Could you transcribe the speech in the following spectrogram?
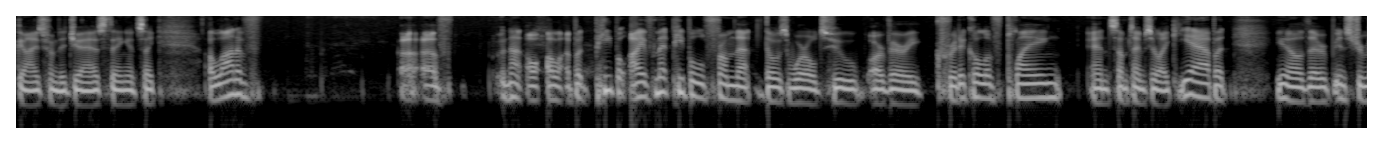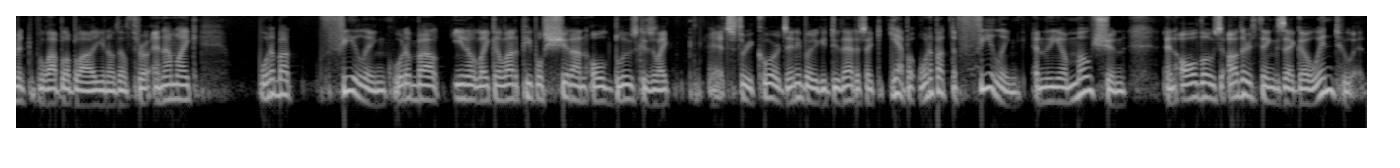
guys from the jazz thing. It's like a lot of uh, of not all, a lot, but people. I've met people from that those worlds who are very critical of playing, and sometimes they're like, "Yeah, but you know, their instrument, blah blah blah." You know, they'll throw, and I'm like, "What about feeling? What about you know, like a lot of people shit on old blues because like it's three chords, anybody could do that." It's like, yeah, but what about the feeling and the emotion and all those other things that go into it?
